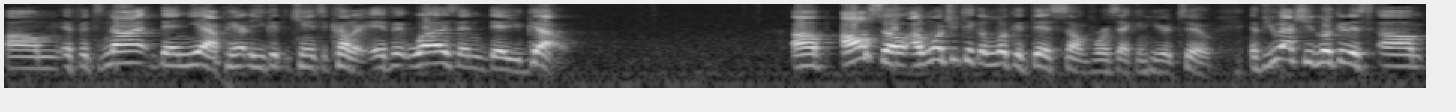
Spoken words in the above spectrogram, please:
um, if it's not, then yeah, apparently you get the chance of color. If it was, then there you go. Um, also, I want you to take a look at this some for a second here too. If you actually look at this um,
